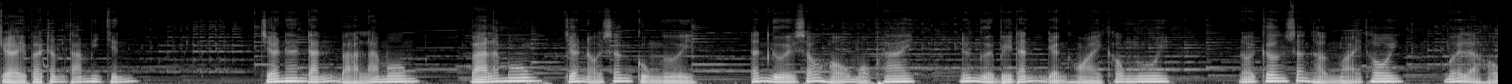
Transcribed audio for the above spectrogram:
Kệ 389 Chớ nên đánh Bà La Môn. Bà La Môn chớ nổi sân cùng người. Đánh người xấu hổ một hai, nếu người bị đánh giận hoài không nguôi. Nổi cơn sân hận mãi thôi, Mới là hổ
